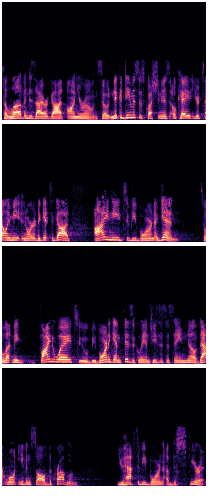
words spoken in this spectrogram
to love and desire God on your own. So Nicodemus' question is okay, you're telling me in order to get to God, I need to be born again. So let me find a way to be born again physically. And Jesus is saying, no, that won't even solve the problem. You have to be born of the Spirit.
